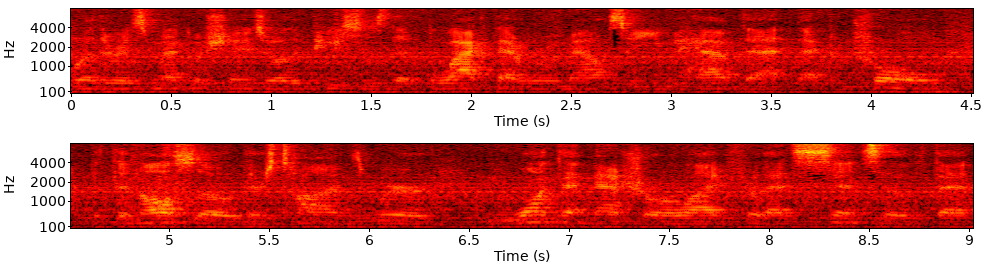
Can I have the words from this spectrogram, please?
whether it's Mecho shades or other pieces that black that room out, so you have that that control. But then also, there's times where you want that natural light for that sense of that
